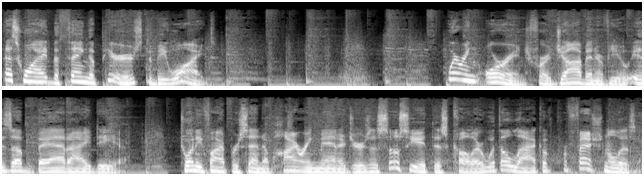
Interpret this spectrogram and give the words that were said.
That's why the thing appears to be white. Wearing orange for a job interview is a bad idea. 25% of hiring managers associate this color with a lack of professionalism.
